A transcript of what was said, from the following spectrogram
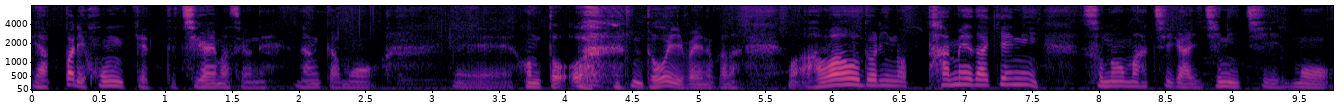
やっぱり本家って違いますよね。なんかもう、えー、本当 どう言えばいいのかな。もう阿波踊りのためだけにその街が一日も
